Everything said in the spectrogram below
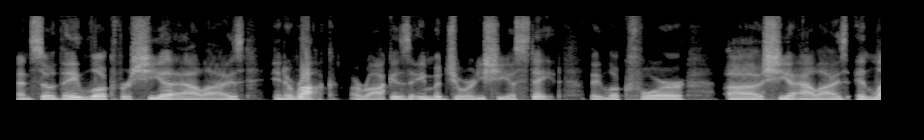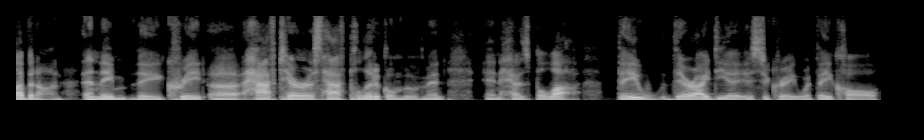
And so they look for Shia allies in Iraq. Iraq is a majority Shia state. They look for uh, Shia allies in Lebanon, and they they create a half terrorist, half political movement in Hezbollah they their idea is to create what they call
